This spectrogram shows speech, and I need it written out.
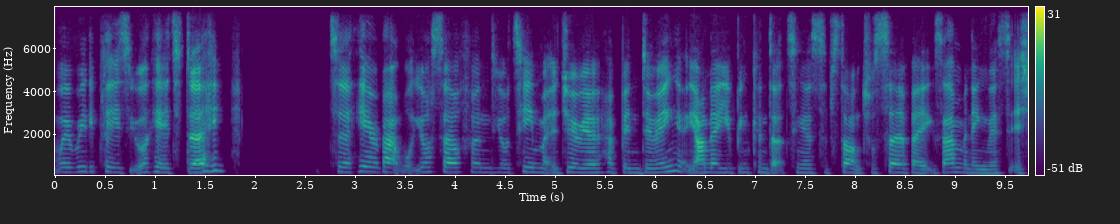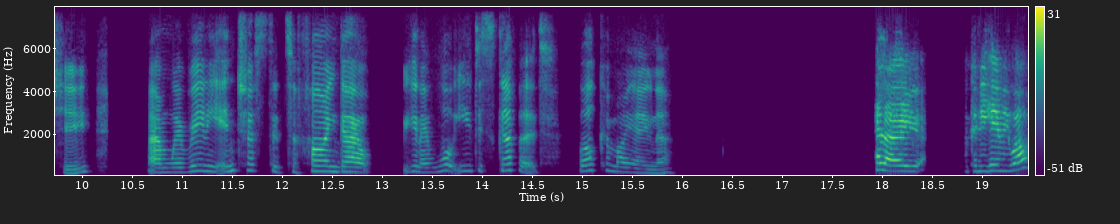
we're really pleased that you're here today to hear about what yourself and your team at Edurio have been doing. I know you've been conducting a substantial survey examining this issue, and we're really interested to find out, you know, what you discovered. Welcome, Iona. Hello, can you hear me well?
